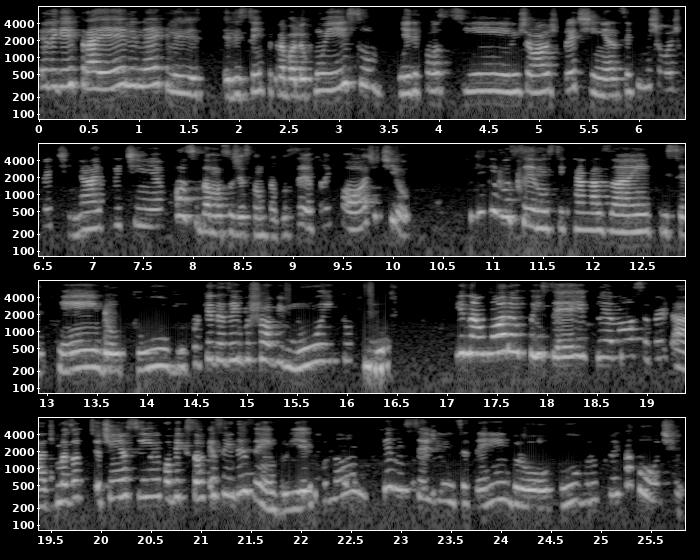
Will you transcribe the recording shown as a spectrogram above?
Eu liguei para ele, né, que ele, ele sempre trabalhou com isso, e ele falou assim, ele me chamava de Pretinha, sempre me chamou de Pretinha. Ai, Pretinha, posso dar uma sugestão para você? Eu falei, pode, tio. Por que, que você não se casa entre setembro, outubro? Porque dezembro chove muito. E na hora eu pensei, falei, nossa, é verdade. Mas eu, eu, tinha, assim, a convicção que ia ser em dezembro. E ele falou, não, que não seja em setembro ou outubro? Eu falei, tá bom, tio.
